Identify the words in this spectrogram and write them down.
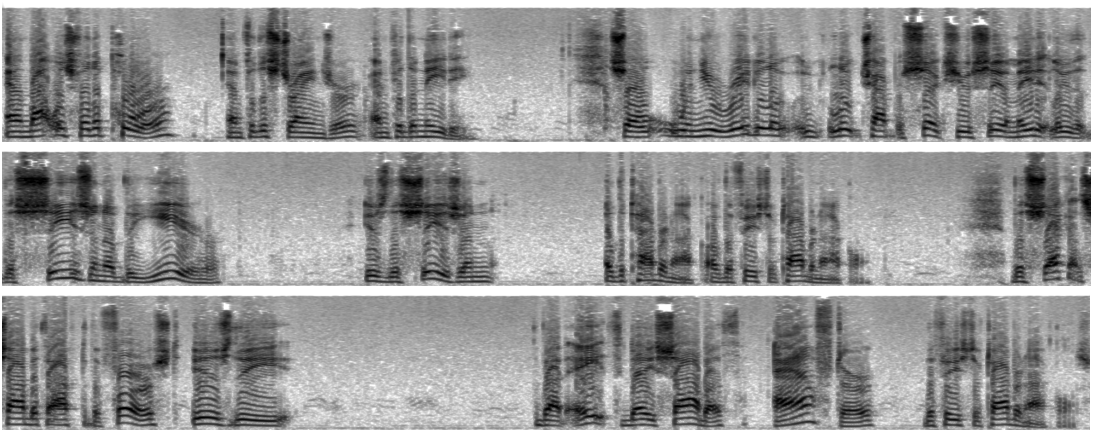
and that was for the poor and for the stranger and for the needy. So when you read Luke, Luke, chapter 6, you see immediately that the season of the year is the season of the tabernacle, of the Feast of Tabernacle. The second Sabbath after the first is the that eighth day Sabbath after the Feast of Tabernacles.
